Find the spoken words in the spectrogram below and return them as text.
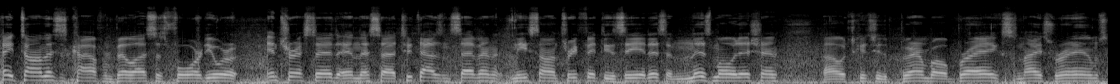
Hey Tom, this is Kyle from Bill Estes Ford. You were interested in this uh, 2007 Nissan 350Z. It is a Nismo edition, uh, which gives you the Brembo brakes, nice rims,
